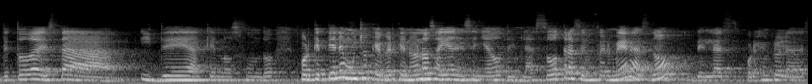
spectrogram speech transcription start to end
de toda esta idea que nos fundó, porque tiene mucho que ver que no nos hayan enseñado de las otras enfermeras, ¿no? De las, por ejemplo, las...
